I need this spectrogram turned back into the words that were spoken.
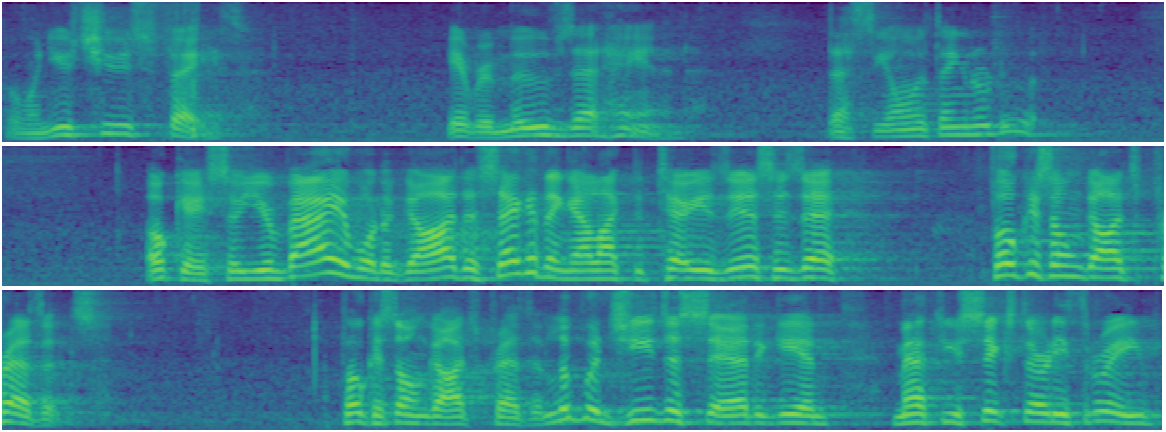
but when you choose faith, it removes that hand. That's the only thing that'll do it. Okay, so you're valuable to God. The second thing I like to tell you is this is that focus on God's presence. Focus on God's presence. Look what Jesus said again, Matthew 6 33.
